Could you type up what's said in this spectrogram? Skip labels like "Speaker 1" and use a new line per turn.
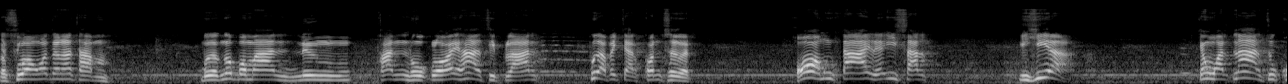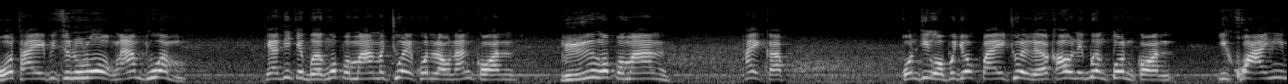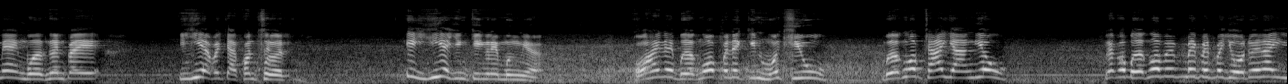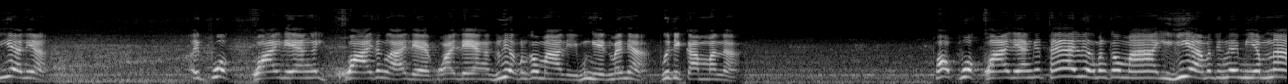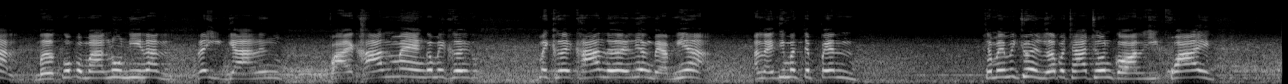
กระทรวงวัฒนธรรม เบิกงบประมาณ 1,650 ล้าน เพื่อไปจัดคอนเสิร์ตพ่อมึงตายเหรออีสัตว์อีเหี้ยจังหวัดน่านสุขโขทัยพิษณุโลกน้ำท่วม แทนที่จะเบิกงบประมาณมาช่วยคนเหล่านั้นก่อน หรืองบประมาณให้กับคนที่อพยพไปช่วยเหลือเขาในเบื้องต้นก่อน อีควายนี่แม่งเบิกเงินไป อีเหี้ยไปจัดคอนเสิร์ต ไอ้เหี้ยจริง ๆ เลยมึงเนี่ย ขอให้ได้เบิกงบไม่ได้กินหัวคิว เบิกงบใช้อย่างเดียว แล้วก็เบิกงบไม่ไม่เป็นประโยชน์ด้วยนะไอ้เหี้ยเนี่ยไอ้พวกควายแดงไอ้ควายทั้งหลายแหละควายแดงเลือกมันเข้ามาดิมึงเห็นไหมเนี่ย พฤติกรรมมันอะเพราะพวกควายแดงแท้ๆเลือกมันเข้ามาอีเหี้ยมันถึงได้มีอำนาจ เบิกงบประมาณนู่นนี่นั่น และอีกอย่างหนึ่งฝ่ายค้านแม่งก็ไม่เคย ไม่เคยค้านเลยเรื่องแบบเนี้ย อันไหนที่มันจะเป็นทำไมไม่ช่วยเหลือประชาชนก่อนอีควาย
